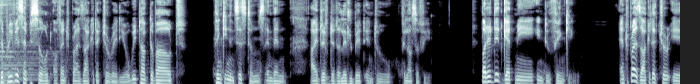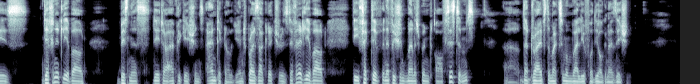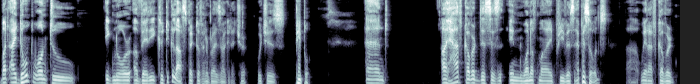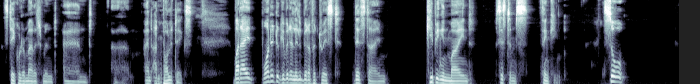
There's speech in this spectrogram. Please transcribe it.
In the previous episode of Enterprise Architecture Radio, we talked about thinking in systems and then I drifted a little bit into philosophy. But it did get me into thinking. Enterprise architecture is definitely about business, data, applications, and technology. Enterprise architecture is definitely about the effective and efficient management of systems uh, that drives the maximum value for the organization. But I don't want to ignore a very critical aspect of enterprise architecture, which is people. And I have covered this in one of my previous episodes, uh, where I've covered stakeholder management and, uh, and, and politics. But I wanted to give it a little bit of a twist this time, keeping in mind systems thinking. So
